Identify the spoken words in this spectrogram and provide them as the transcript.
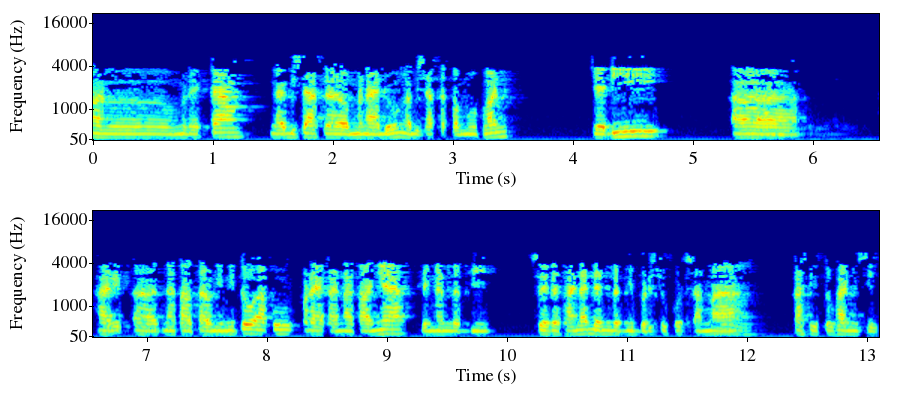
eh, mereka nggak bisa ke Manado, nggak bisa ketemuan, jadi eh, hari eh, Natal tahun ini tuh aku merayakan Natalnya dengan lebih sederhana dan lebih bersyukur sama kasih Tuhan sih.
